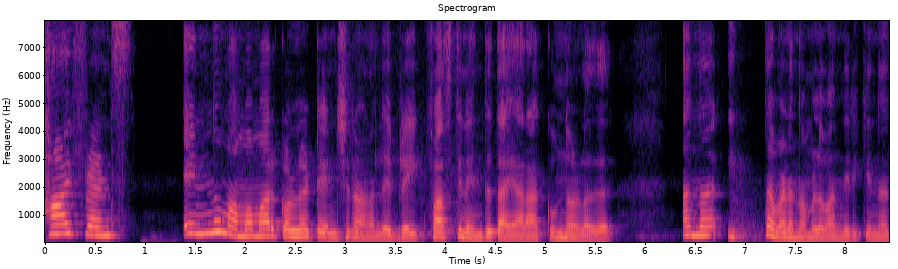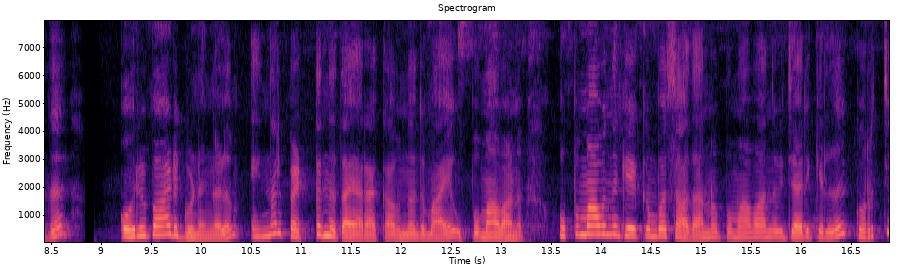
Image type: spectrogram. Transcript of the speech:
ഹായ് ഫ്രണ്ട്സ് എന്നും അമ്മമാർക്കുള്ള ടെൻഷനാണല്ലേ ബ്രേക്ക്ഫാസ്റ്റിന് എന്ത് തയ്യാറാക്കും എന്നുള്ളത്? എന്നാൽ ഇത്തവണ നമ്മൾ വന്നിരിക്കുന്നത് ഒരുപാട് ഗുണങ്ങളും എന്നാൽ പെട്ടെന്ന് തയ്യാറാക്കാവുന്നതുമായ ഉപ്പുമാവാണ്. ഉപ്പുമാവ് എന്ന് കേൾക്കുമ്പോൾ സാധാരണ ഉപ്പുമാവാന്ന് വിചാരിക്കരുത്. കുറച്ച്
